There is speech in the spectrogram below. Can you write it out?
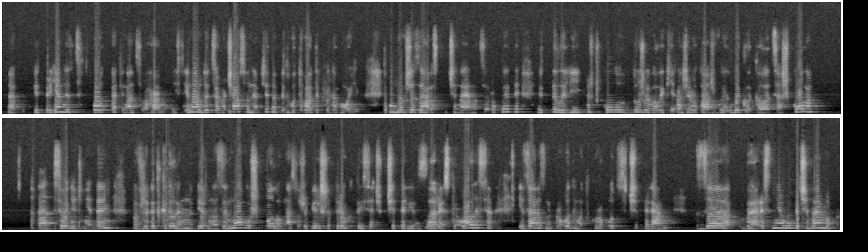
е, підприємництво та фінансова грамотність. І нам до цього часу необхідно підготувати педагогів. Тому ми вже зараз починаємо це робити. Відкрили літню школу. Дуже великий ажіотаж викликала ця школа. Е, На сьогоднішній день ми вже відкрили набір на зимову школу. У нас вже більше трьох тисяч вчителів зареєструвалися, і зараз ми проводимо таку роботу з вчителями. З вересня ми починаємо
